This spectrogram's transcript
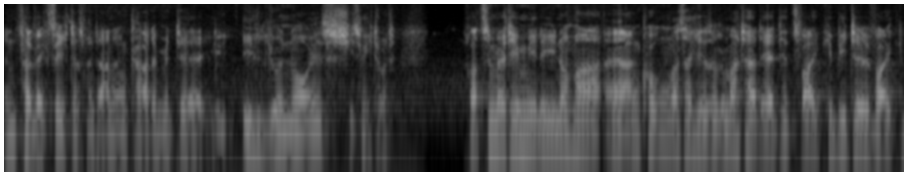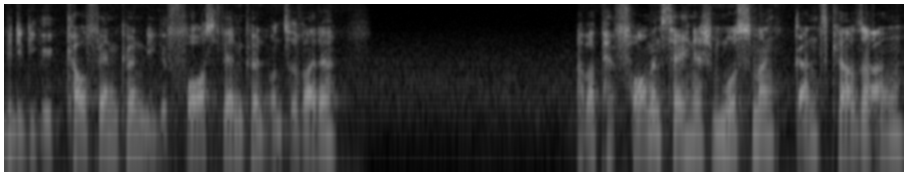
Dann verwechsel ich das mit der anderen Karte, mit der Illinois. Schieß mich dort. Trotzdem möchte ich mir die nochmal äh, angucken, was er hier so gemacht hat. Er hat jetzt Waldgebiete, Waldgebiete, die gekauft werden können, die geforst werden können und so weiter. Aber performance-technisch muss man ganz klar sagen,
